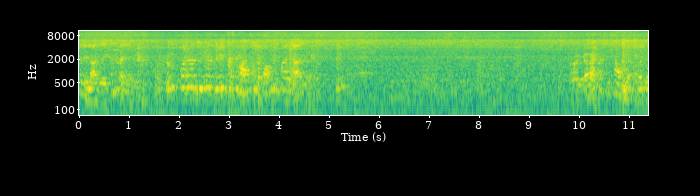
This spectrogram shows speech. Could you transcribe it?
नाही, नाही. स्वच्छच असतं बुवा. नाही, नाही. वाळला. असं लय लाजायचं नाही बाई. परत दिलं तरी कसे माणसाला पावलं पाहिलं आलं. कशी सावलं मध्ये.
